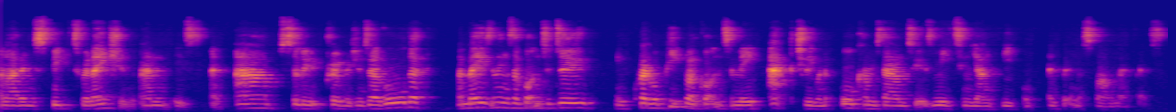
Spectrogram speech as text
and I then speak to a nation. And it's an absolute privilege. And so, of all the amazing things I've gotten to do, incredible people I've gotten to meet, actually, when it all comes down to it, is meeting young people and putting a smile on their face.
